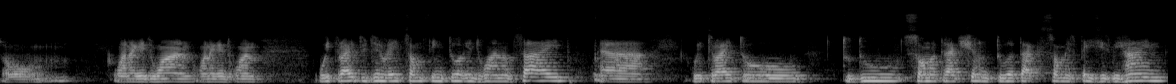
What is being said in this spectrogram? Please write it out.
So one against one, one against one. We try to generate something two against one outside. Uh, we try to to do some attraction to attack some spaces behind,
